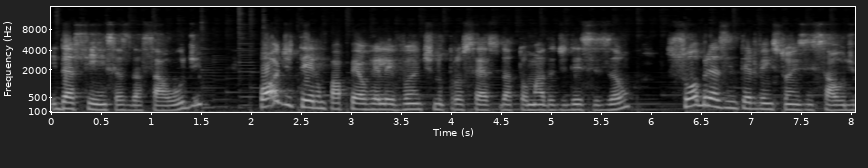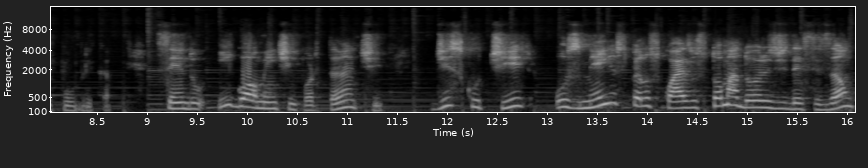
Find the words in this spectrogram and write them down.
e das ciências da saúde, pode ter um papel relevante no processo da tomada de decisão sobre as intervenções em saúde pública, sendo igualmente importante discutir os meios pelos quais os tomadores de decisão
